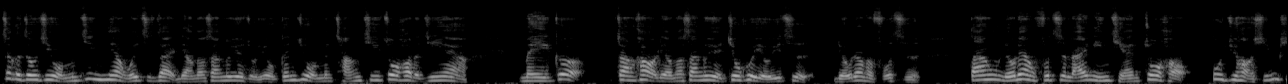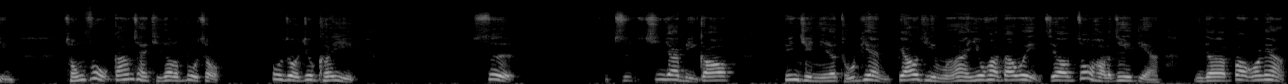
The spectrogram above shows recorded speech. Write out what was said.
这个周期我们尽量维持在两到三个月左右。根据我们长期做号的经验啊，每个账号两到三个月就会有一次流量的扶持。当流量扶持来临前，做好布局好新品，重复刚才提到的步骤，步骤就可以是性价比高，并且你的图片、标题、文案优化到位。只要做好了这一点，你的曝光量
